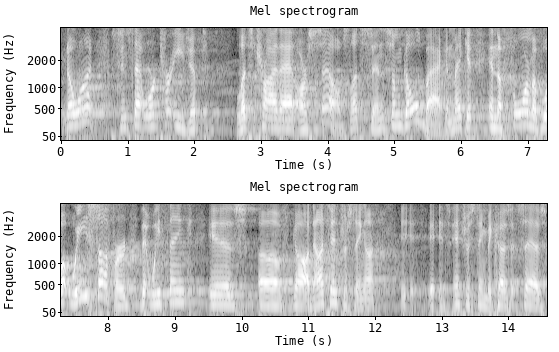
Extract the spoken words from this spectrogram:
you know what? Since that worked for Egypt, Let's try that ourselves. Let's send some gold back and make it in the form of what we suffered that we think is of God. Now, it's interesting. Uh, it, it's interesting because it says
